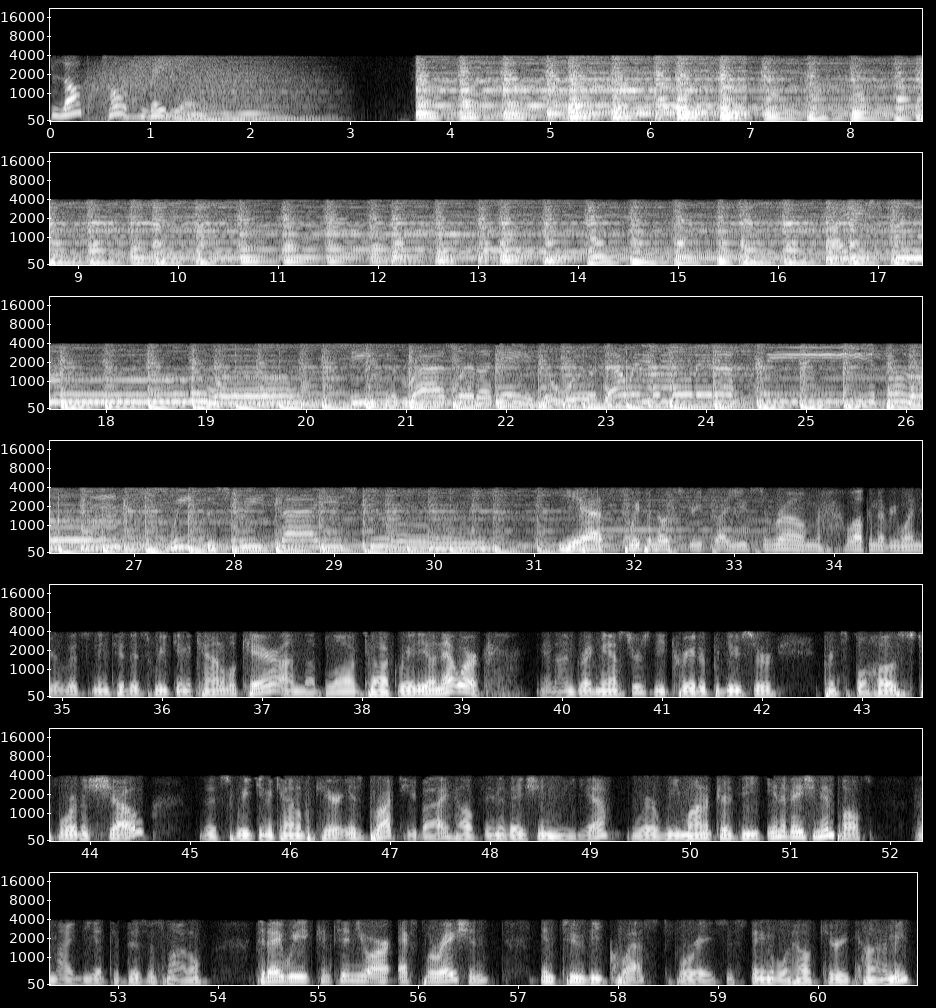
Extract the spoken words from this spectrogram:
Blog Talk Radio. I used to roam. Welcome, everyone. You're listening to This Week in Accountable Care on the Blog Talk Radio Network. And I'm Greg Masters, the creator, producer, principal host for the show. This Week in Accountable Care is brought to you by Health Innovation Media, where we monitor the innovation impulse from idea to business model. Today we continue our exploration into the quest for a sustainable healthcare economy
